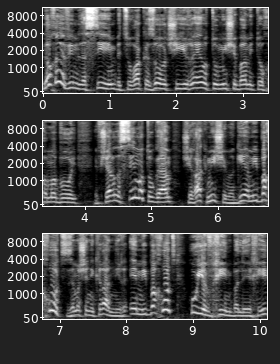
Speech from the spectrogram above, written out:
לא חייבים לשים בצורה כזאת שיראה אותו מי שבא מתוך המבוי. אפשר לשים אותו גם שרק מי שמגיע מבחוץ, זה מה שנקרא נראה מבחוץ, הוא יבחין בלחי,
